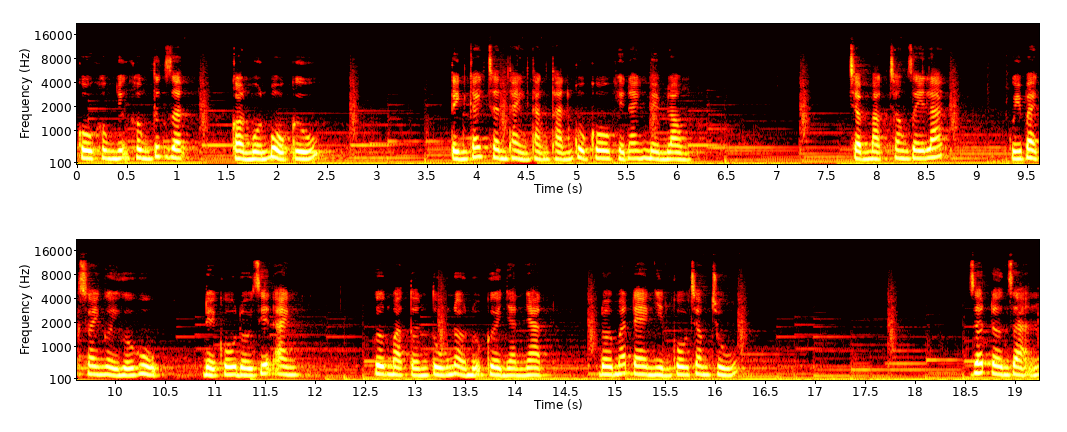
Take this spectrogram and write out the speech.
cô không những không tức giận, còn muốn bổ cứu. Tính cách chân thành thẳng thắn của cô khiến anh mềm lòng. Chầm mặc trong giây lát, Quý Bạch xoay người hứa hủ, để cô đối diện anh. Gương mặt tuấn tú nở nụ cười nhàn nhạt, nhạt, đôi mắt đen nhìn cô chăm chú. Rất đơn giản.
